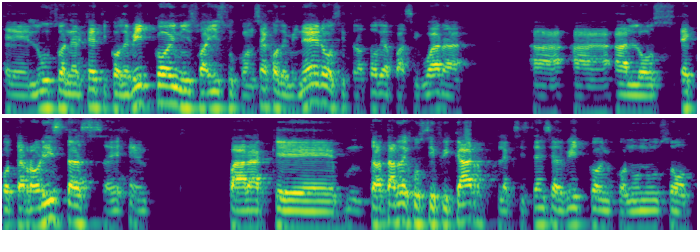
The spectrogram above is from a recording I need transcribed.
eh, el uso energético de Bitcoin, hizo ahí su consejo de mineros y trató de apaciguar a, los ecoterroristas eh, para que tratar de justificar la existencia de Bitcoin con un uso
